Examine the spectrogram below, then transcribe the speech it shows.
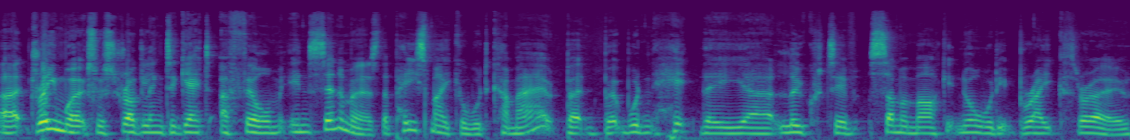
uh, DreamWorks was struggling to get a film in cinemas. The Peacemaker would come out, but but wouldn't hit the uh, lucrative summer market, nor would it break through.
